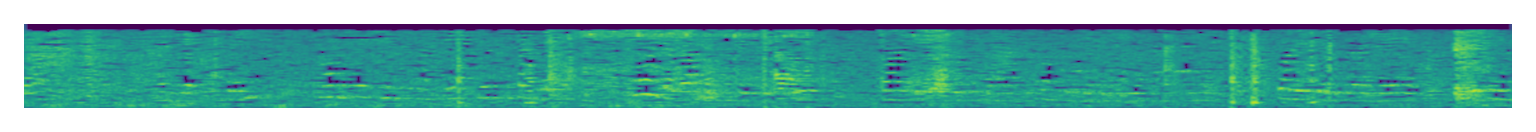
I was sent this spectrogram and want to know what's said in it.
chegar na dia frente com o objetivo de fazer aquilo que. Muita nossa vida com a igreja do cuidado, com o líder do projeto, a e que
